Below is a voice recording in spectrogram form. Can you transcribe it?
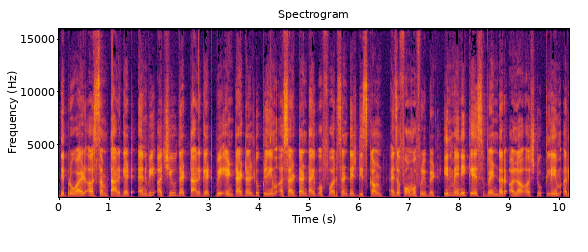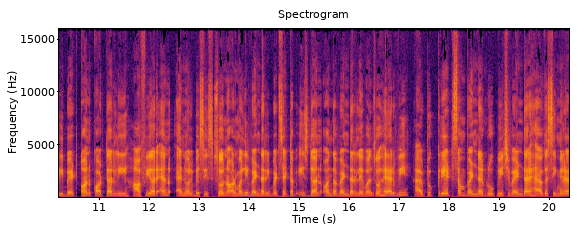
They provide us some target and we achieve that target, we entitled to claim a certain type of percentage discount as a form of rebate. In many cases, vendor allow us to claim a rebate on quarterly, half year and annual basis. So normally vendor rebate setup is done on the vendor level. So here we have to create some vendor group which vendor have the similar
